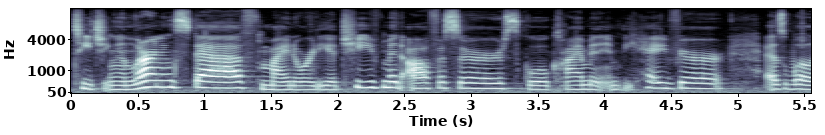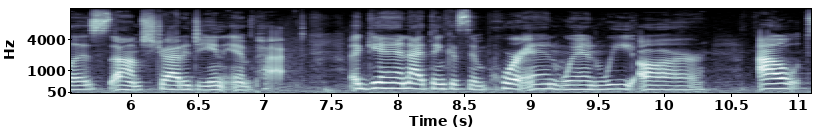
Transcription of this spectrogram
teaching and learning staff, minority achievement officers, school climate and behavior, as well as um, strategy and impact. Again, I think it's important when we are out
